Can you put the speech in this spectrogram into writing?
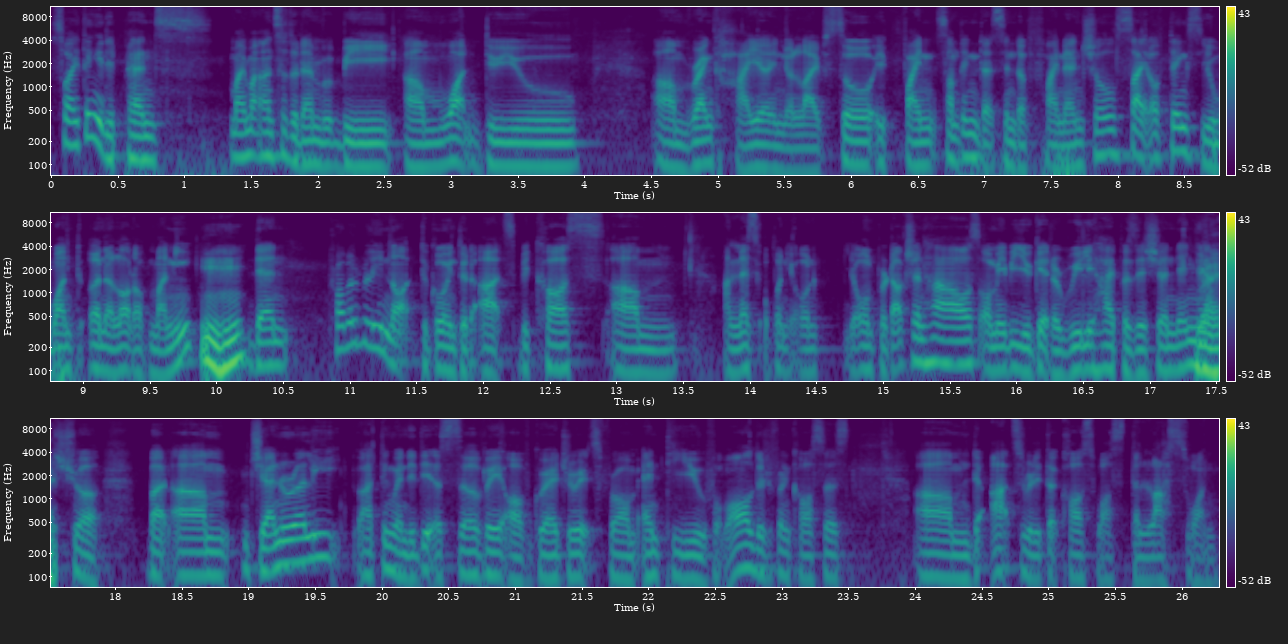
so I think it depends. My, my answer to them would be, um, what do you um, rank higher in your life? So if find something that's in the financial side of things, you want to earn a lot of money, then probably not to go into the arts because um, unless you open your own your own production house or maybe you get a really high position, then yeah, Right. sure. But um, generally, I think when they did a survey of graduates from NTU from all the different courses, um, the arts related course was the last one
